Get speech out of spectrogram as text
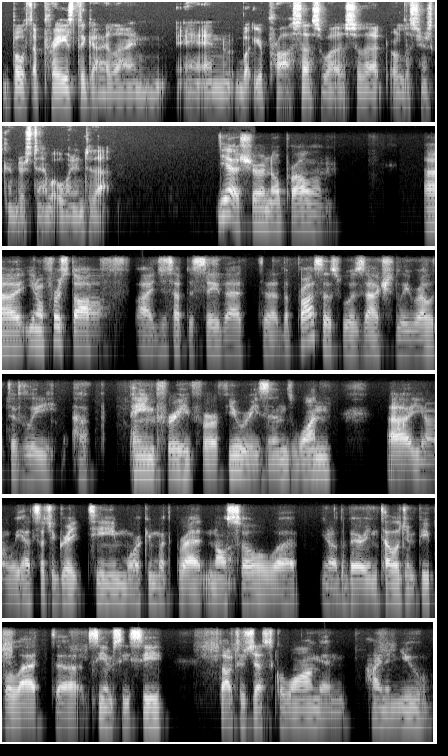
both appraised the guideline and what your process was, so that our listeners can understand what went into that. Yeah, sure, no problem. Uh, you know, first off, I just have to say that uh, the process was actually relatively uh, pain-free for a few reasons. One, uh, you know, we had such a great team working with Brett, and also, you know, the very intelligent people at CMCC Dr. Jessica Wong and Hainan Yu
